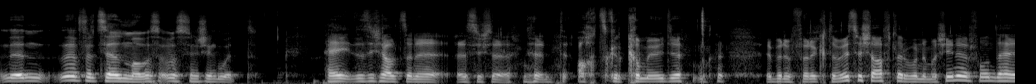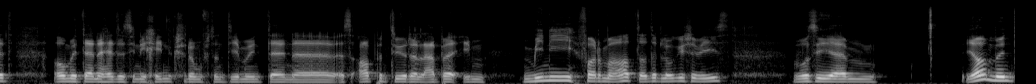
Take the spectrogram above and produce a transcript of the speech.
Dann, dann erzähl mal, was, was findest du denn gut? Hey, das ist halt so eine, es ist eine, eine 80er-Komödie über einen verrückten Wissenschaftler, der eine Maschine erfunden hat und mit denen hat er seine Kinder geschrumpft und die müssen dann äh, ein Abenteuer erleben im Mini-Format, oder logischerweise, wo sie ähm, ja, müssen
